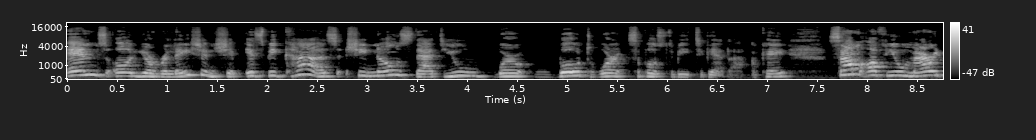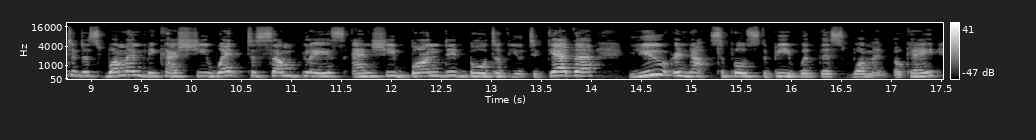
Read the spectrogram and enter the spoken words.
ends all your relationship is because she knows that you were both weren't supposed to be together. Okay. Some of you married to this woman because she went to some place and she bonded both of you together. You are not supposed to be with this woman. Okay.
